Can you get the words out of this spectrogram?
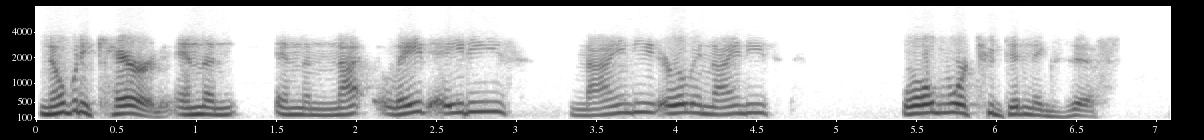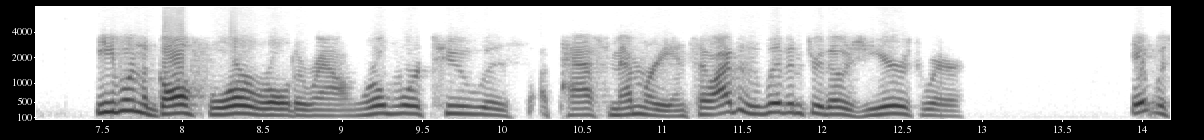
Nobody cared. In the in the ni- late 80s, 90s, early 90s, World War II didn't exist. Even when the Gulf War rolled around, World War II was a past memory. And so I was living through those years where it was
